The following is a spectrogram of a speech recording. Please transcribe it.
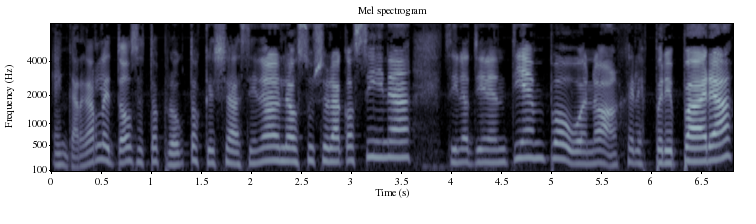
encargarle todos estos productos que ella, si no es lo suyo la cocina, si no tienen tiempo, bueno, Ángeles prepara,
